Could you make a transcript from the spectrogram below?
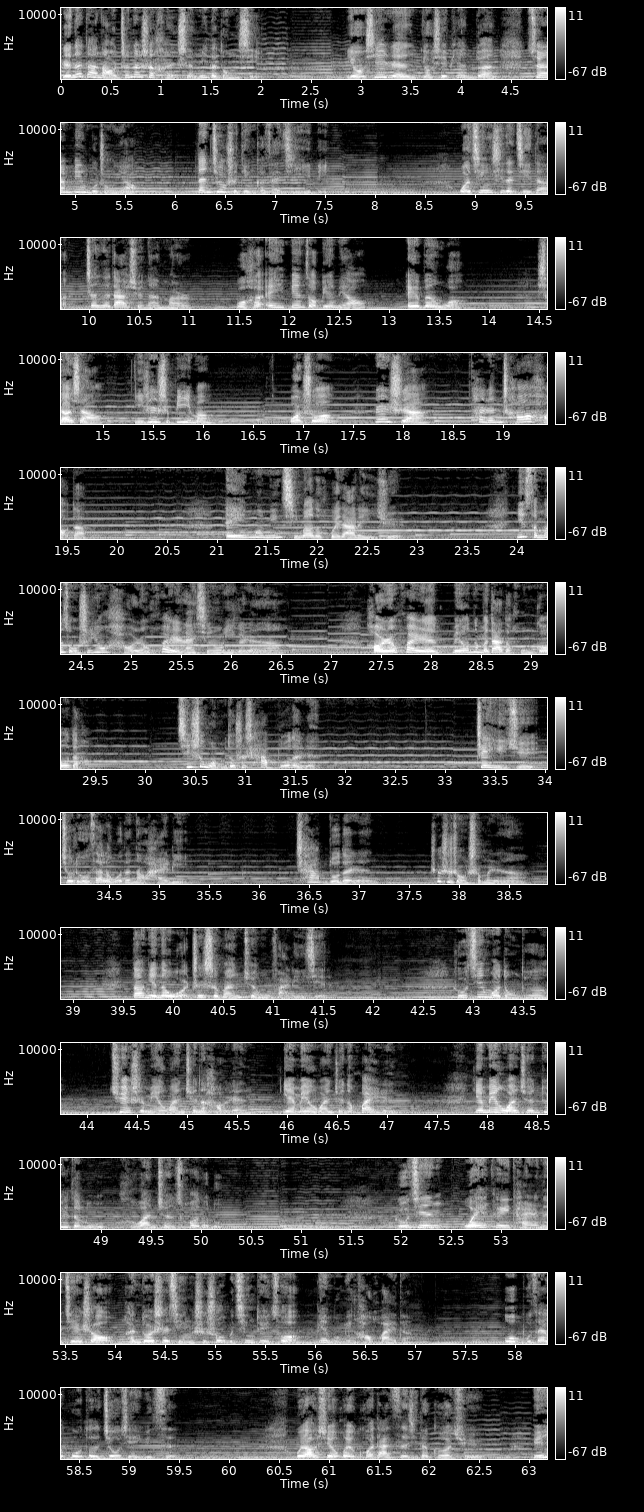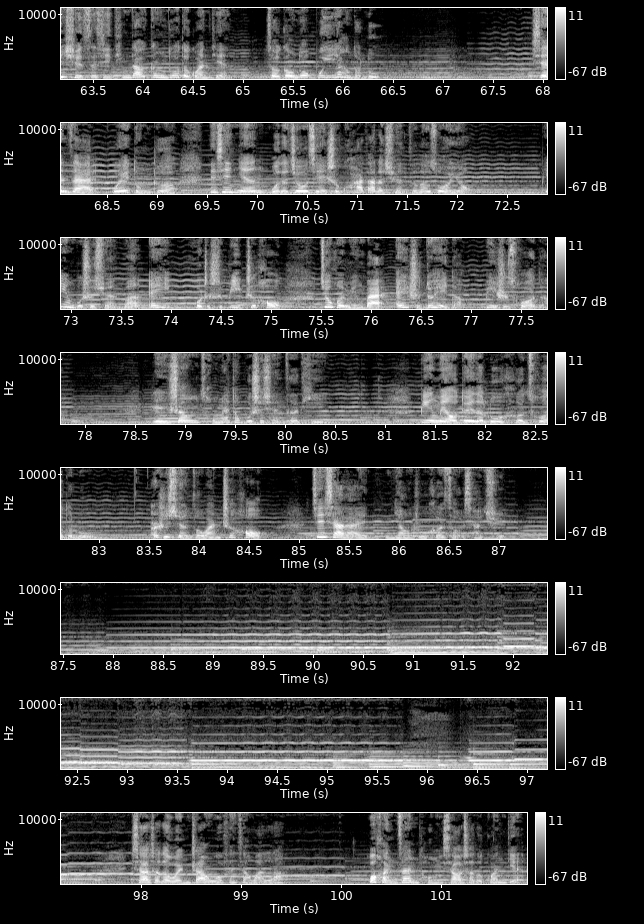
人的大脑真的是很神秘的东西，有些人有些片段虽然并不重要。但就是定格在记忆里。我清晰的记得站在大学南门，我和 A 边走边聊。A 问我：“小小，你认识 B 吗？”我说：“认识啊，他人超好的。”A 莫名其妙的回答了一句：“你怎么总是用好人坏人来形容一个人啊？好人坏人没有那么大的鸿沟的。其实我们都是差不多的人。”这一句就留在了我的脑海里。差不多的人，这是种什么人啊？当年的我真是完全无法理解。如今我懂得，确实没有完全的好人，也没有完全的坏人，也没有完全对的路和完全错的路。如今我也可以坦然地接受，很多事情是说不清对错、辨不明好坏的。我不再过多的纠结于此。我要学会扩大自己的格局，允许自己听到更多的观点，走更多不一样的路。现在我也懂得，那些年我的纠结是夸大的选择的作用，并不是选完 A 或者是 B 之后就会明白 A 是对的，B 是错的。人生从来都不是选择题。并没有对的路和错的路，而是选择完之后，接下来你要如何走下去？小小的文章我分享完了，我很赞同小小的观点，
